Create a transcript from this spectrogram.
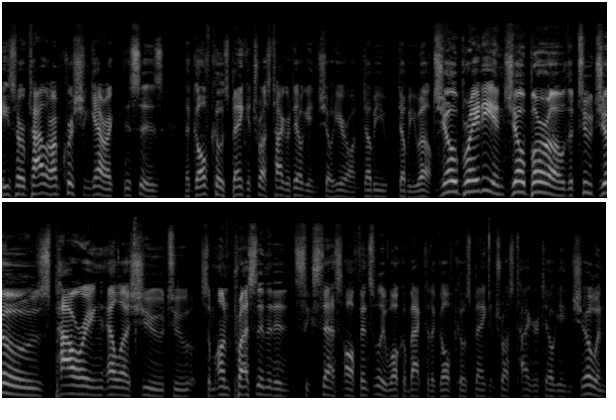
He's Herb Tyler. I'm Christian Garrick. This is the Gulf Coast Bank and Trust Tiger Tailgating Show here on WWL. Joe Brady and Joe Burrow, the two Joes powering LSU to some unprecedented success offensively. Welcome back to the Gulf Coast Bank and Trust Tiger Tailgating Show. And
